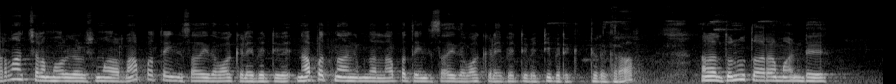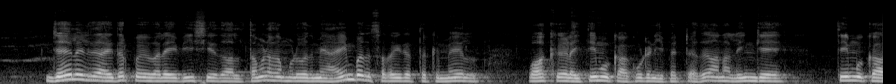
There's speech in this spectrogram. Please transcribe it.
அருணாச்சலம் அவர்கள் சுமார் நாற்பத்தைந்து சதவீத வாக்குகளை பெற்று நாற்பத்தி நான்கு முதல் நாற்பத்தைந்து சதவீத வாக்குகளை பெற்று வெற்றி பெற்றிருக்கிறார். ஆனால் தொண்ணூத்தாறாம் ஆண்டு ஜெயலலிதா எதிர்ப்பு வலை வீசியதால் தமிழகம் முழுவதுமே ஐம்பது சதவீதத்திற்கு மேல் வாக்குகளை திமுக கூட்டணி பெற்றது. ஆனால் இங்கே திமுக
